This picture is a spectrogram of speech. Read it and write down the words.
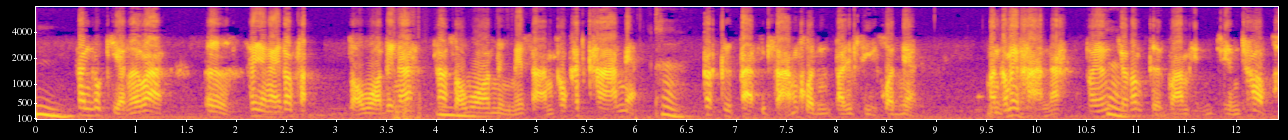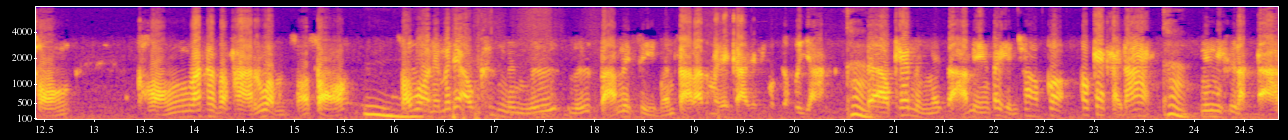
อืม ท่านก็เขียนไว้ว่า เออ ถ้ายังไงต้องฟังสวด้วยนะ ถ้าอืม สวหนึ่งในสามเขาคัดค้านเนี่ย ค่ะ ก็คือแปดสิบสามคนแปดสิบสี่คนเนี่ย มันก็ไม่ผ่านนะ เพราะฉะนั้นค่ะ จะต้องเกิดความเห็นเห็นชอบของ ของรัฐสภาร่วมสสอืมสวเนี่ยไม่ได้เอาครึ่งหนึ่งหรือ หรือสามในสี่เหมือนสหรัฐอเมริกาอย่างที่ผมยกตัวอย่าง ค่ะ แต่เอาแค่หนึ่งในสามเองถ้าเห็นชอบก็ก็แก้ไขได้ค่ะ นี่นี่คือหลักการ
